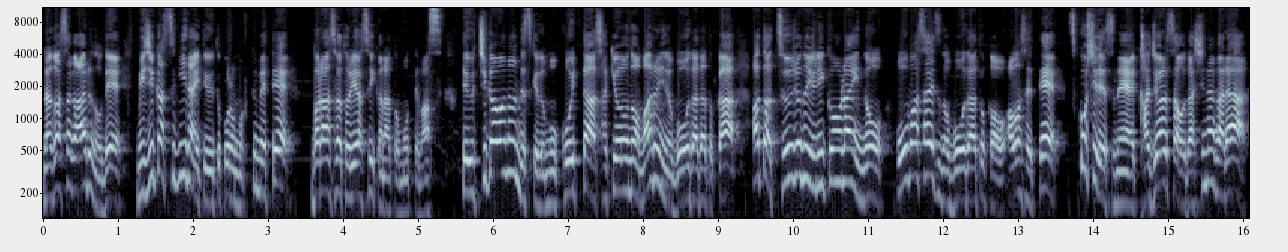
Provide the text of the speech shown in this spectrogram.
長さがあるので、短すぎないというところも含めて、バランスが取りやすいかなと思ってます。で、内側なんですけども、こういった先ほどの丸二のボーダーだとか、あとは通常のユニクロラインのオーバーサイズのボーダーとかを合わせて、少しですね、カジュアルさを出しながら、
